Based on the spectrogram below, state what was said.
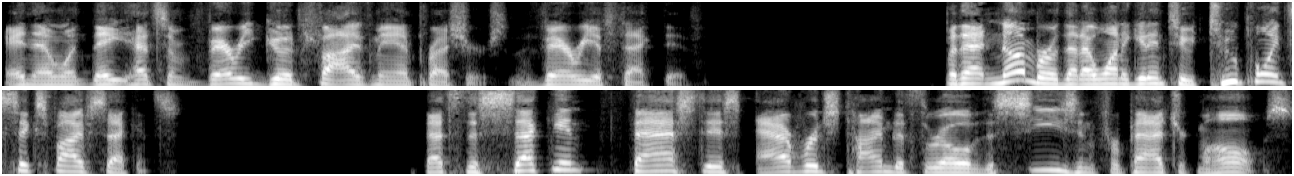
And then when they had some very good five man pressures, very effective. But that number that I want to get into 2.65 seconds. That's the second fastest average time to throw of the season for Patrick Mahomes.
